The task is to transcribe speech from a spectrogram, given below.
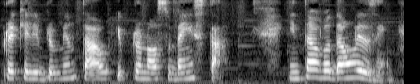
para o equilíbrio mental e para o nosso bem-estar. Então, eu vou dar um exemplo.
